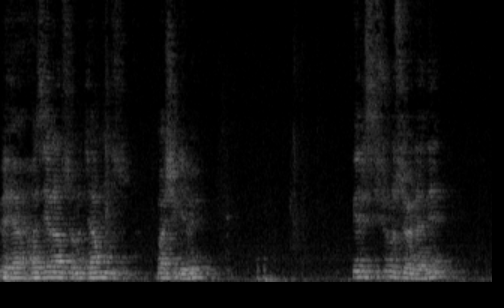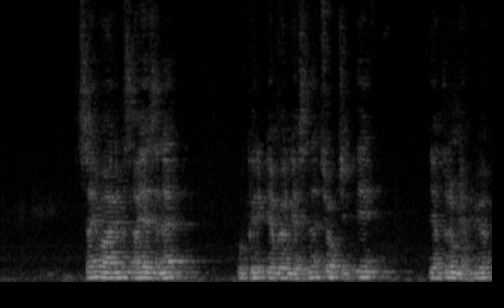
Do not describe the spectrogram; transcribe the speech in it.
veya Haziran sonu Temmuz başı gibi birisi şunu söyledi. Sayın Valimiz Ayazin'e bu Frikya bölgesine çok ciddi yatırım yapıyor.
